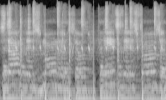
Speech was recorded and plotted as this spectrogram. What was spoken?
Stop this moment, so It's this frozen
